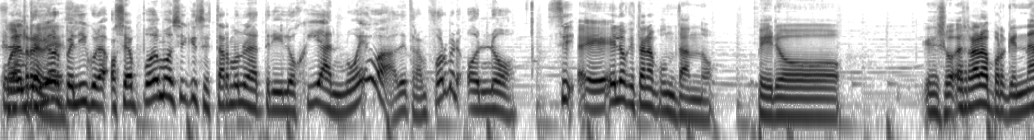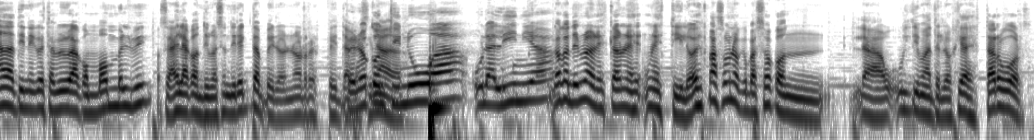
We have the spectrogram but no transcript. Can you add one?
fue la anterior revés. película, o sea, ¿podemos decir que se está armando una trilogía nueva de Transformers o no? Sí, eh, es lo que están apuntando. Pero. qué sé yo, es rara porque nada tiene que ver esta película con Bumblebee. O sea, es la continuación directa, pero no respeta. Pero no nada. continúa una línea... No continúa un, un, un estilo. Es más o menos lo que pasó con la última trilogía de Star Wars.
